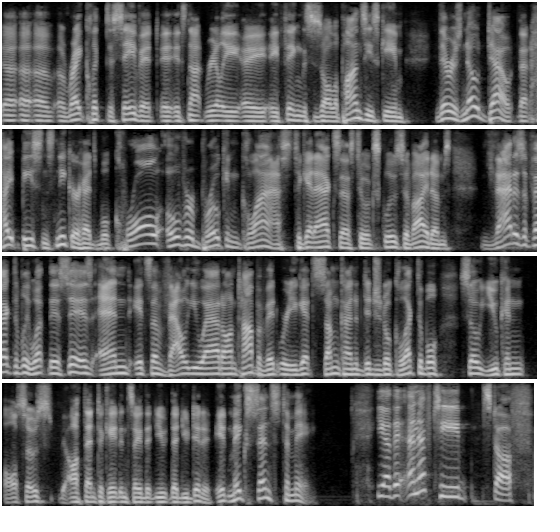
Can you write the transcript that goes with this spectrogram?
a, a, a right click to save it, it's not really a, a thing. This is all a Ponzi scheme. There is no doubt that hype beasts and sneakerheads will crawl over broken glass to get access to exclusive items. That is effectively what this is, and it's a value add on top of it where you get some kind of digital collectible, so you can also authenticate and say that you that you did it. It makes sense to me. Yeah, the NFT stuff,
